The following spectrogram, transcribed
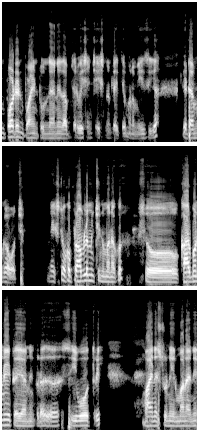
ఇంపార్టెంట్ పాయింట్ ఉంది అనేది అబ్జర్వేషన్ చేసినట్లయితే మనం ఈజీగా రిటర్న్ కావచ్చు. నెక్స్ట్ ఒక ప్రాబ్లం ఇచ్చింది మనకు. సో కార్బోనేట్ అయ్యాను ఇక్కడ సిఓ త్రీ మైనస్ టూ నిర్మాణాన్ని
